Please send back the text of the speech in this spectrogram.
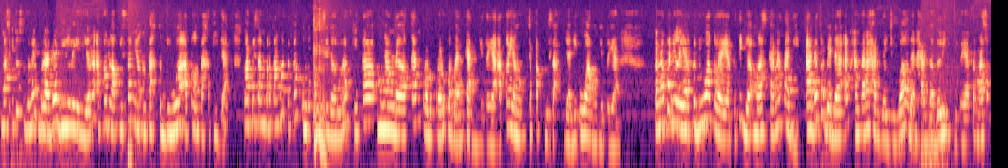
emas itu sebenarnya berada di layer atau lapisan yang entah kedua atau entah ketiga. Lapisan pertama tetap untuk kondisi darurat kita mengandalkan produk-produk perbankan gitu ya, atau yang cepat bisa jadi uang gitu ya. Kenapa di layer kedua atau layer ketiga emas? Karena tadi ada perbedaan antara harga jual dan harga beli gitu ya, termasuk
